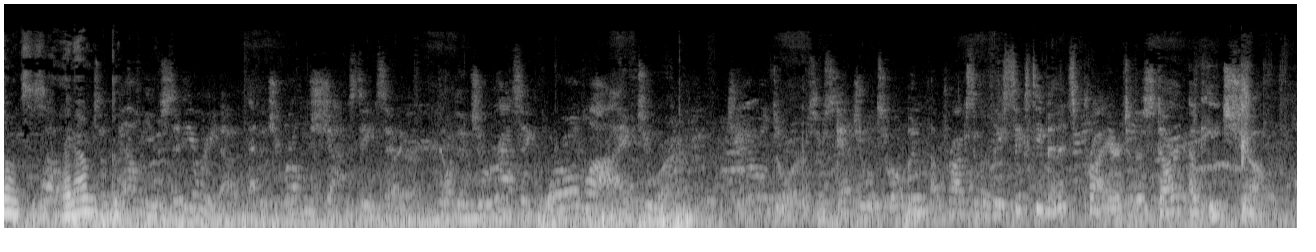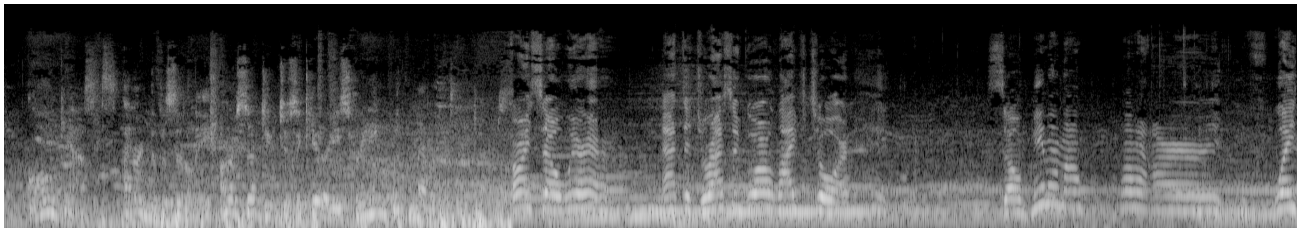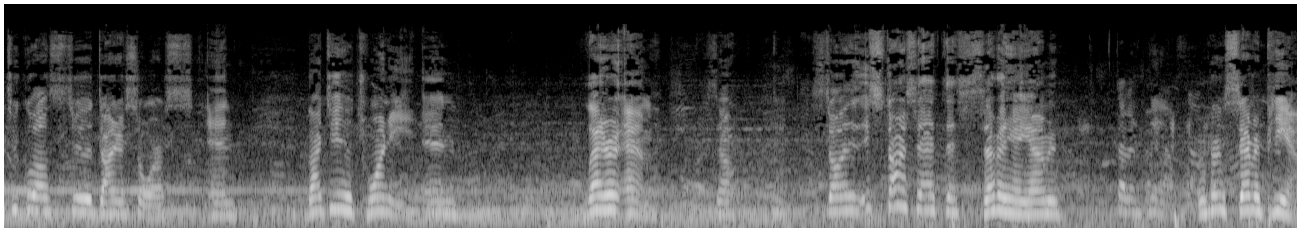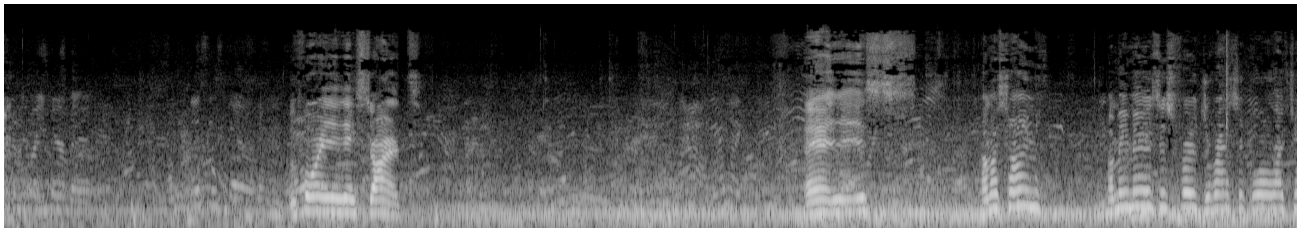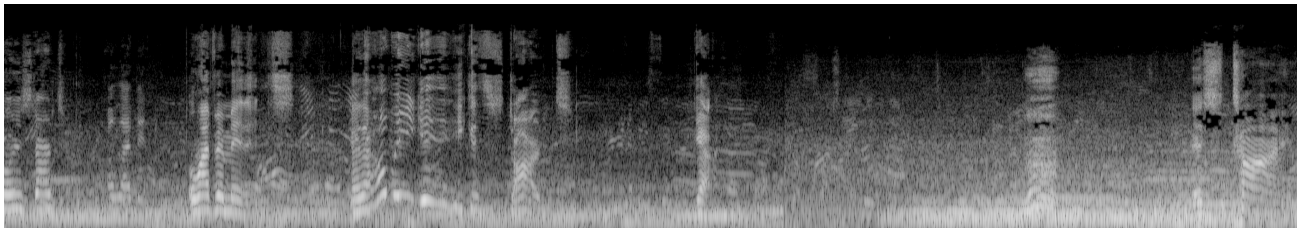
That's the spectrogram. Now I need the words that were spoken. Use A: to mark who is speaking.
A: and so and I'm
B: Value City Arena at the Jerome Schottenstein Center for the Jurassic World Live Tour. General doors are scheduled to open approximately 60 minutes prior to the start of each show. All guests entering the facility are subject to security screening with metal detectors.
A: Alright, so we're at the Jurassic World Live Tour. So me and my mom are way too close to the dinosaurs in 1920 and letter M. So so it starts at the 7 a.m.
C: 7 p.m.
A: Mhm, 7 p.m.
C: Right here, babe. This is there.
A: before they start. And it's how much time? How many minutes is for Jurassic World Life Tour to start?
C: 11.
A: 11 minutes. And I hope he can, he can start. Yeah. it's time.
